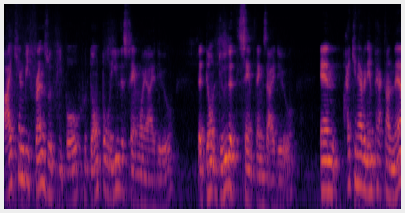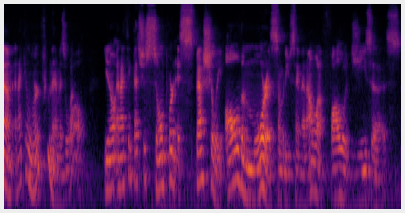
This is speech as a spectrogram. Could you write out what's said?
I can be friends with people who don't believe the same way I do, that don't do the same things I do. And I can have an impact on them and I can learn from them as well. You know, and I think that's just so important, especially all the more as somebody who's saying, man, I want to follow Jesus.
